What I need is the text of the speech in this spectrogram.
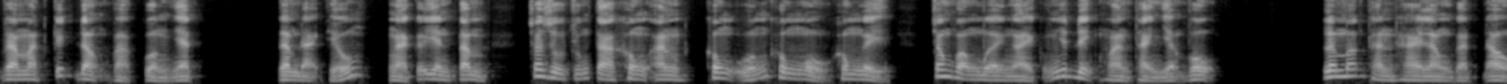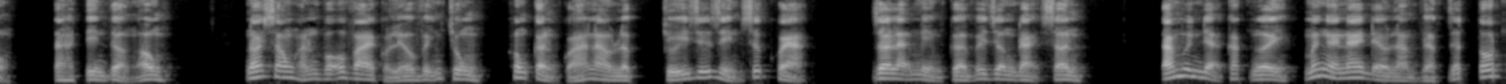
vẻ mặt kích động và cuồng nhiệt. Lâm Đại Thiếu, ngài cứ yên tâm, cho dù chúng ta không ăn, không uống, không ngủ, không nghỉ, trong vòng 10 ngày cũng nhất định hoàn thành nhiệm vụ. Lâm Bắc Thần hài lòng gật đầu, ta tin tưởng ông. Nói xong hắn vỗ vai của Liêu Vĩnh Trung, không cần quá lao lực, chú ý giữ gìn sức khỏe. Giờ lại mỉm cười với Dương Đại Sơn. Tám huynh đệ các ngươi mấy ngày nay đều làm việc rất tốt,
